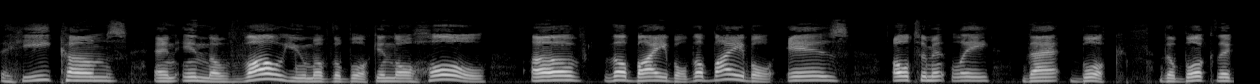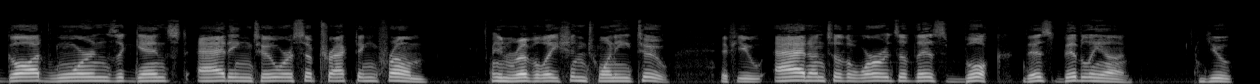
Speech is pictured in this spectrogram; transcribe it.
he comes and in the volume of the book, in the whole of the Bible, the Bible is ultimately that book. The book that God warns against adding to or subtracting from in Revelation 22. If you add unto the words of this book, this Biblion, you,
